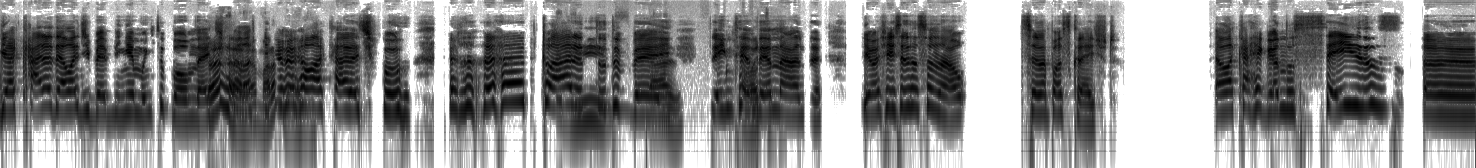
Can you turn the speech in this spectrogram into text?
E a cara dela de bebinha é muito bom, né? Tipo, ela é fica com aquela cara, tipo, claro, Feliz, tudo bem, sem entender Ótimo. nada. E eu achei sensacional. Cena pós-crédito. Ela carregando seis ah,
